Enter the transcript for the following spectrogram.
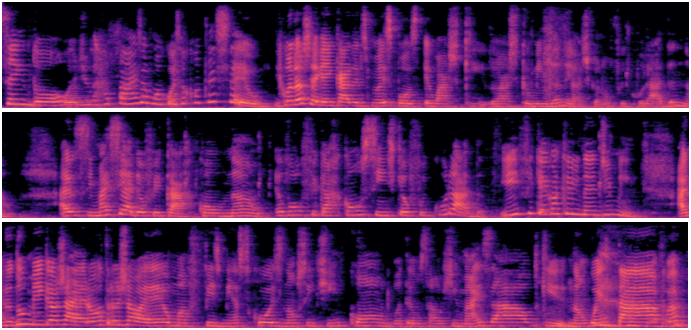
Sem dor, eu digo, rapaz, alguma coisa aconteceu. E quando eu cheguei em casa, eu disse pro meu esposo, eu acho que eu acho que eu me enganei, eu acho que eu não fui curada, não. Aí eu disse, mas se é de eu ficar com o não, eu vou ficar com o sim de que eu fui curada. E fiquei com aquele dentro de mim. Aí no domingo eu já era outra Joelma, fiz minhas coisas, não senti incômodo, botei um saltinho mais alto, que não aguentava.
